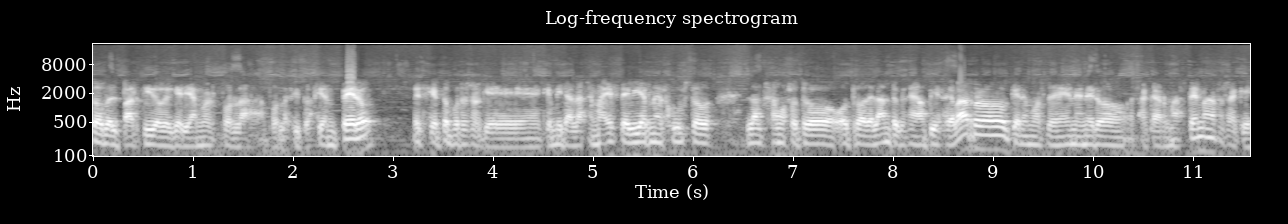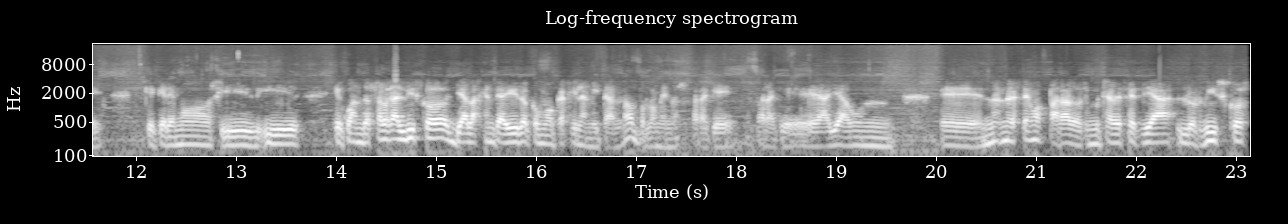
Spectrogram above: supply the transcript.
todo el partido que queríamos por la por la situación, pero es cierto por eso que, mira, la semana este viernes justo lanzamos otro otro adelanto que se llama Pies de Barro, queremos de, en enero sacar más temas, o sea que, que queremos ir, que cuando salga el disco ya la gente ha ido como casi la mitad, ¿no? Por lo menos, para que, para que haya un... Eh, no, no, estemos parados y muchas veces ya los discos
